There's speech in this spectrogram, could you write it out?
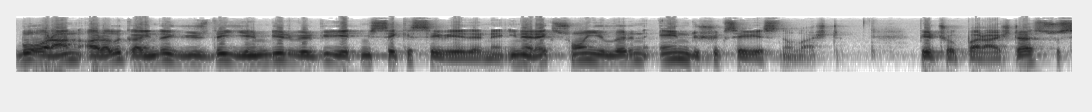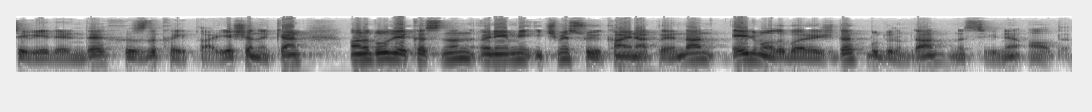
bu oran Aralık ayında %21,78 seviyelerine inerek son yılların en düşük seviyesine ulaştı. Birçok barajda su seviyelerinde hızlı kayıplar yaşanırken Anadolu yakasının önemli içme suyu kaynaklarından Elmalı Barajı da bu durumdan nasibini aldı.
